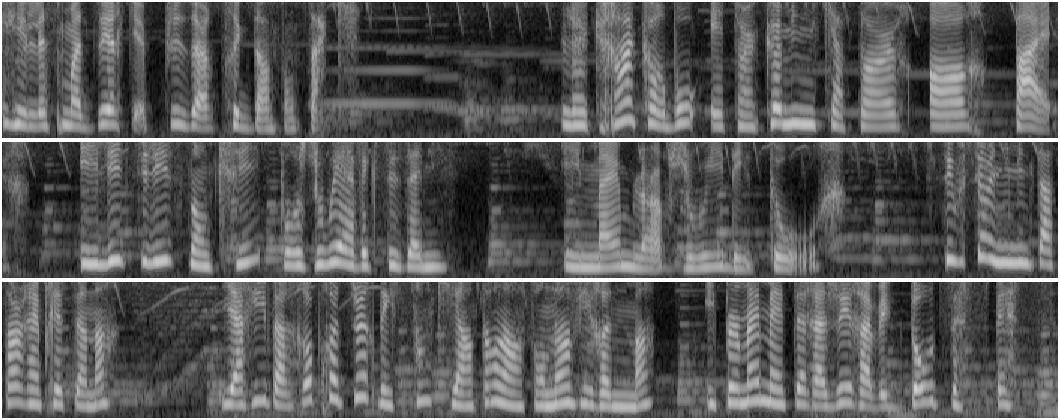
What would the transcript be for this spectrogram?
Et laisse-moi dire qu'il y a plusieurs trucs dans son sac. Le grand corbeau est un communicateur hors pair. Il utilise son cri pour jouer avec ses amis et même leur jouer des tours. C'est aussi un imitateur impressionnant. Il arrive à reproduire des sons qu'il entend dans son environnement. Il peut même interagir avec d'autres espèces.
